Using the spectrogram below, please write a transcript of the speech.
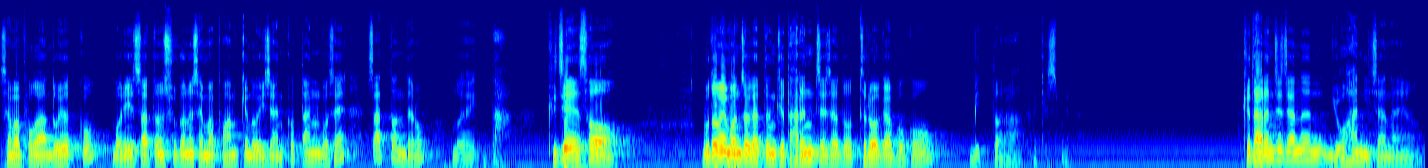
세마포가 놓였고 머리에 쌌던 수건은 세마포와 함께 놓이지 않고 딴 곳에 쌌던 대로 놓여 있다. 그제서 무덤에 먼저 갔던 그 다른 제자도 들어가 보고 믿더라 그렇겠습니다. 그 다른 제자는 요한이잖아요.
